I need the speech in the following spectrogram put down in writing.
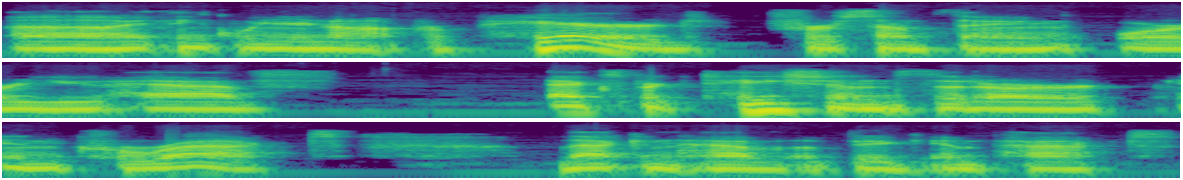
uh, I think when you're not prepared for something or you have expectations that are incorrect, that can have a big impact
